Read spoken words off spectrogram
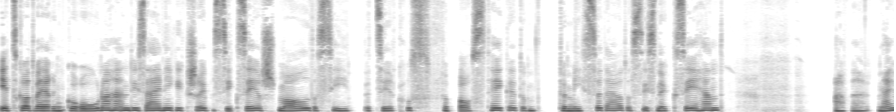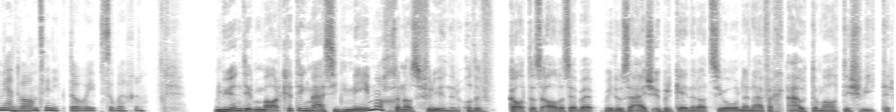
Jetzt gerade während Corona haben uns einige geschrieben, es sei das erste Mal, dass sie den Zirkus verpasst haben und vermissen auch, dass sie es nicht gesehen haben. Aber nein, wir haben wahnsinnig treue Besucher. Müssen ihr marketingmäßig mehr machen als früher? Oder geht das alles eben, wie du sagst, über Generationen einfach automatisch weiter?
